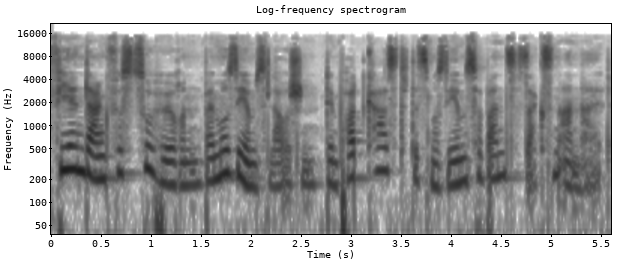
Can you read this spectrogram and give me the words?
Vielen Dank fürs Zuhören bei Museumslauschen, dem Podcast des Museumsverbands Sachsen-Anhalt.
